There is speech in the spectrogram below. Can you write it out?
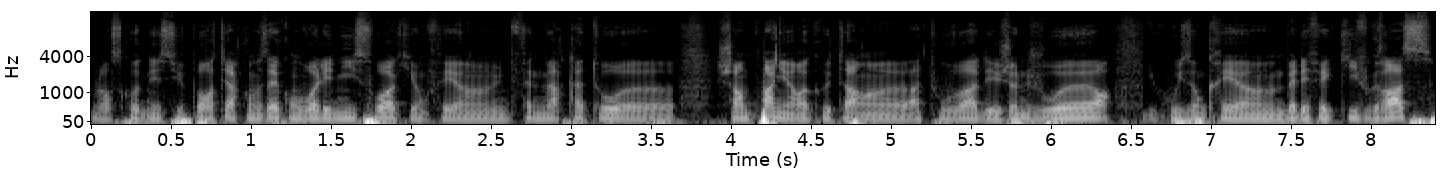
lorsqu'on est supporter comme ça, qu'on voit les Niçois qui ont fait une fin de mercato euh, champagne en recrutant euh, à tout va des jeunes joueurs. Du coup, ils ont créé un bel effectif grâce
